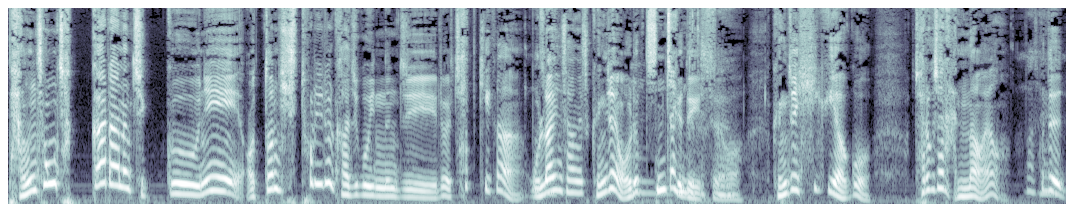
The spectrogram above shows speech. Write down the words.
방송 작가라는 직군이 어떤 히스토리를 가지고 있는지를 찾기가 온라인 상에서 굉장히 어렵게 돼. 있어요. 굉장히 희귀하고 자료가 잘 안 나와요. 맞아요. 근데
